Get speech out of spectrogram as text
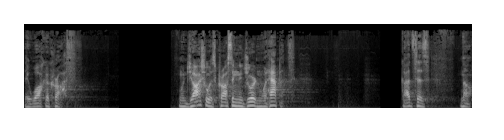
they walk across. When Joshua is crossing the Jordan, what happens? God says, No,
